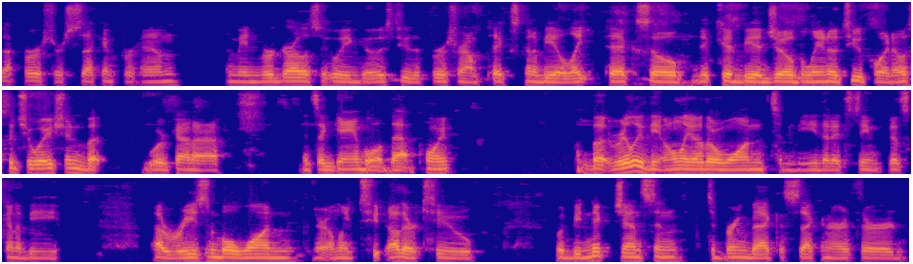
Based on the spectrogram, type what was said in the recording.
a first or second for him. I mean, regardless of who he goes to, the first round pick is going to be a late pick, so it could be a Joe Veleno 2.0 situation. But we're kind of it's a gamble at that point. But really, the only other one to me that I think that's going to be a reasonable one, there are only two other two, would be Nick Jensen to bring back a second or a third,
